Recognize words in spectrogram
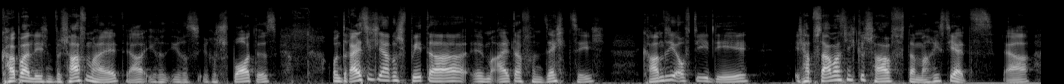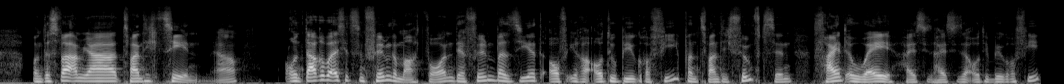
körperlichen Beschaffenheit, ja, ihres, ihres, ihres Sportes. Und 30 Jahre später, im Alter von 60, kam sie auf die Idee, ich habe es damals nicht geschafft, dann mache ich es jetzt, ja. Und das war im Jahr 2010, ja. Und darüber ist jetzt ein Film gemacht worden. Der Film basiert auf ihrer Autobiografie von 2015. Find a Way heißt, heißt diese Autobiografie.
